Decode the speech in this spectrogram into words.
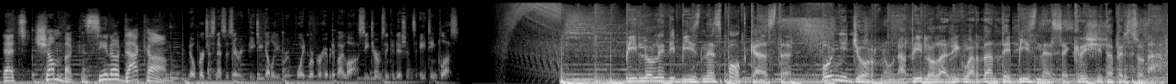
That's chumbacasino.com. No purchase necessary. Group. Void were prohibited by law. See terms and conditions. 18 plus. Pillole di Business Podcast. Ogni giorno una pillola riguardante business e crescita personale.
